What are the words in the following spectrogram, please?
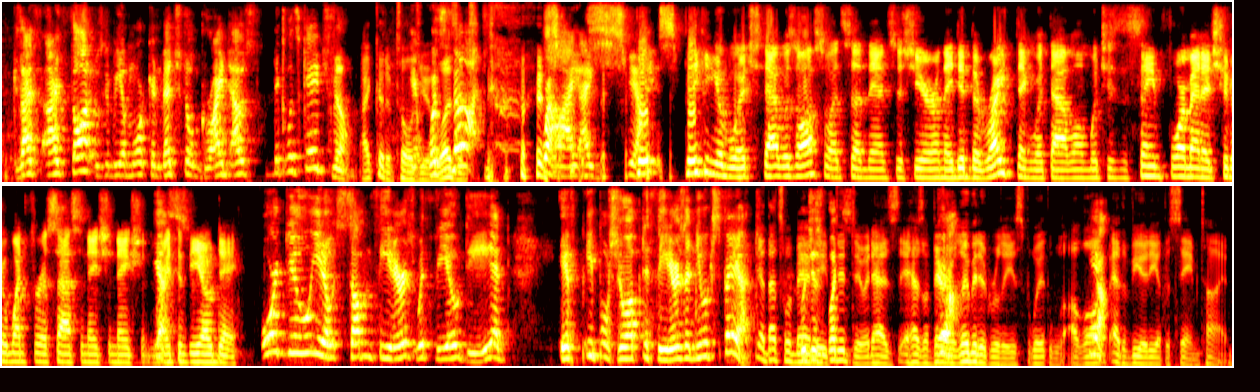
because I, I thought it was going to be a more conventional grindhouse Nicolas Cage film. I could have told It you was it wasn't. not. Well, I, I yeah. Spe- Speaking of which, that was also at Sundance this year, and they did the right thing with that one, which is the same format it should have went for Assassination Nation, Yes. right? The VOD. or do you know some theaters with VOD, and if people show up to theaters, and you expand. Yeah, that's what Which is did do. It has it has a very Yeah. limited release with a lot Yeah. at the VOD at the same time,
